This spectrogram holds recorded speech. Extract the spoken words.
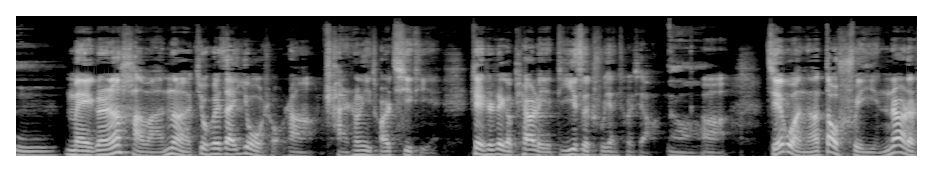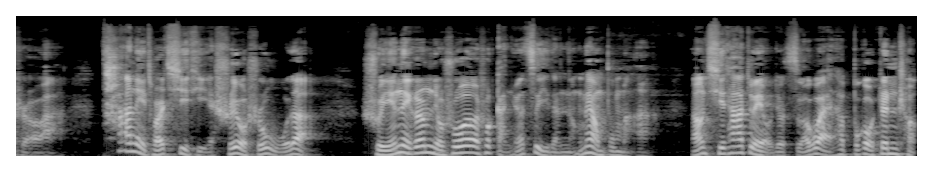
嗯，每个人喊完呢，就会在右手上产生一团气体，这是这个片里第一次出现特效。哦啊，结果呢，到水银这儿的时候啊，他那团气体时有时无的，水银那哥们就说说感觉自己的能量不满，然后其他队友就责怪他不够真诚，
